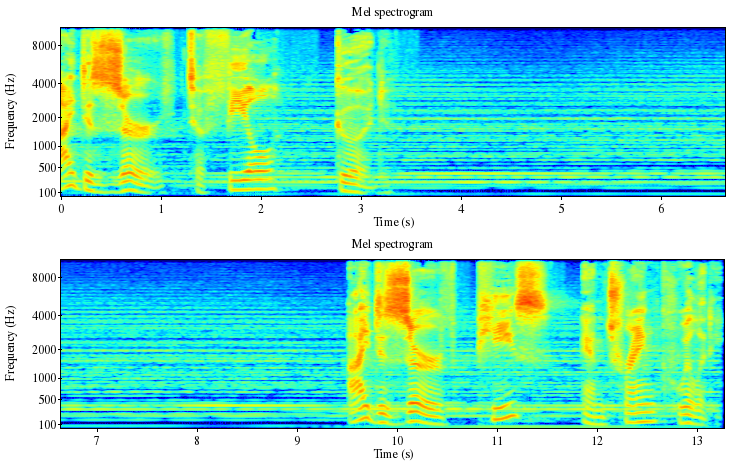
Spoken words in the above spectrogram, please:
I deserve to feel good. I deserve peace and tranquility.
